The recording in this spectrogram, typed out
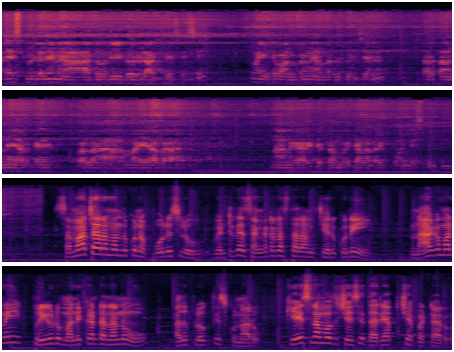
అదే స్పీడ్లో మేము ఆ డోర్ ఈ డోర్ లాక్ చేసేసి మా ఇంటి వంటని అందరికీ పిలిచాను తర్వాత అన్నయ్య వాళ్ళకి వాళ్ళ అమ్మాయి వాళ్ళ నాన్నగారికి తమ్ముడికి వాళ్ళందరికీ ఫోన్ చేసి పిలిపించాను సమాచారం అందుకున్న పోలీసులు వెంటనే సంఘటన స్థలానికి చేరుకుని నాగమణి ప్రియుడు మణికంఠలను అదుపులోకి తీసుకున్నారు. కేసు నమోదు చేసి దర్యాప్తు చేపట్టారు.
